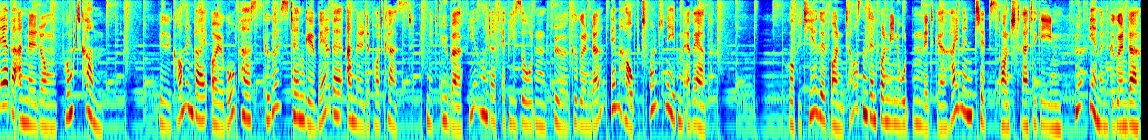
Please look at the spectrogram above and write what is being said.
Gewerbeanmeldung.com. Willkommen bei Europas größtem Gewerbeanmelde-Podcast mit über 400 Episoden für Gründer im Haupt- und Nebenerwerb. Profitiere von Tausenden von Minuten mit geheimen Tipps und Strategien für Firmengründer.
